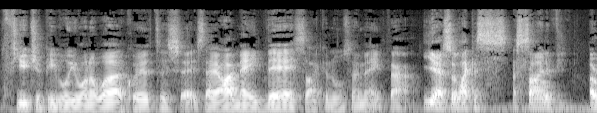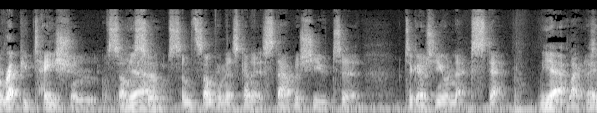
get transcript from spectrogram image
future people you want to work with to say, say I made this, I can also make that. Yeah, so like a sign of a reputation of some Yeah. sort, some something that's going to establish you to to go to your next step, Yeah, like as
